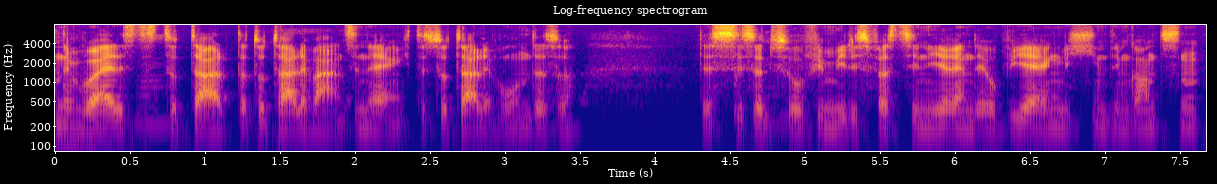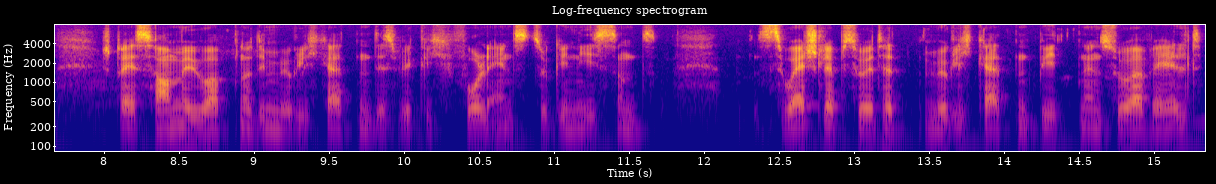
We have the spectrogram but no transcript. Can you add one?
Und in Wahrheit ist das total, der totale Wahnsinn eigentlich, das totale Wunder. So. Das ist halt so für mich das Faszinierende, ob wir eigentlich in dem ganzen Stress haben wir überhaupt nur die Möglichkeiten, das wirklich vollends zu genießen. Und Wedge Lab sollte halt Möglichkeiten bieten, in so eine Welt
